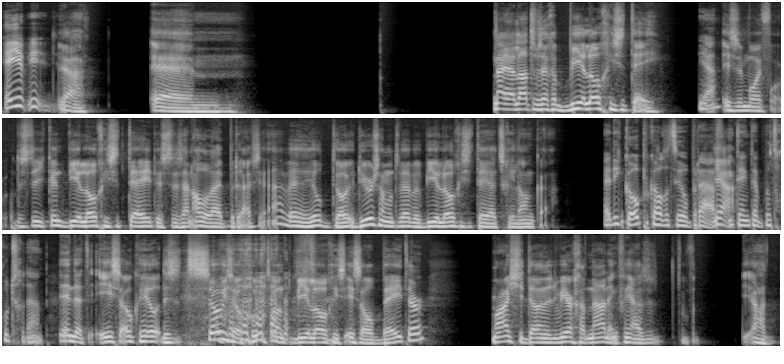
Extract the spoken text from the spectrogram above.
Ja, je, je- Ja. ehm, nou ja, laten we zeggen, biologische thee. Ja. Is een mooi voorbeeld. Dus je kunt biologische thee, dus er zijn allerlei bedrijven die zeggen, ah, we zijn heel du- duurzaam, want we hebben biologische thee uit Sri Lanka. Ja, die koop ik altijd heel braaf. Ja. Ik denk dat ik wat goeds gedaan. En dat is ook heel, dus het is sowieso goed, want biologisch is al beter. Maar als je dan weer gaat nadenken van ja, ja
